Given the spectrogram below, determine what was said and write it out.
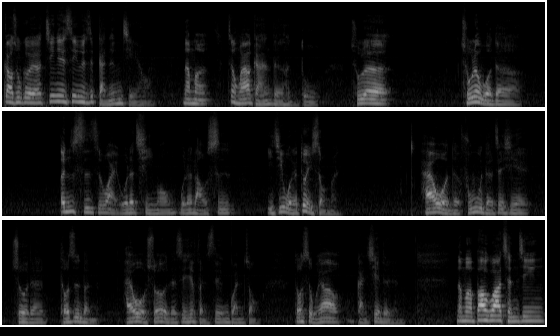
告诉各位，今天是因为是感恩节哦。那么，正华要感恩的人很多，除了除了我的恩师之外，我的启蒙、我的老师以及我的对手们，还有我的服务的这些所有的投资本，还有我所有的这些粉丝跟观众，都是我要感谢的人。那么，包括曾经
